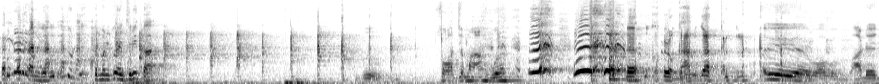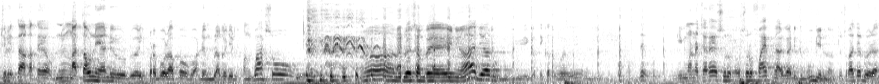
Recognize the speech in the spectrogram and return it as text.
Beneran gitu. Itu temen gue yang cerita. Gue sholat jemaah gue. Kalau kagak kena. Iya, ada cerita katanya, ini nggak tahu nih ya di, di hiperbola apa, ada yang belaga jadi tukang bakso. Nah, udah sampai ini aja, ikut-ikut gue. Gimana caranya sur survive nggak agak digebugin loh. Terus katanya udah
